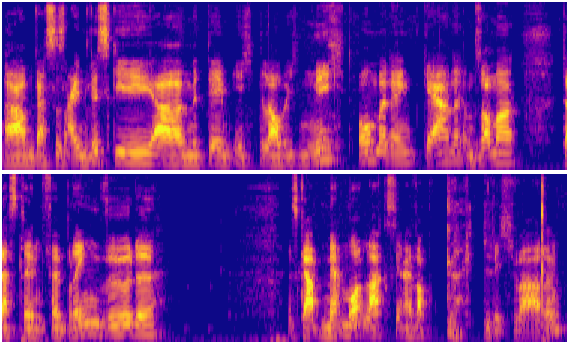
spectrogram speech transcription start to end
Ähm, das ist ein Whisky, äh, mit dem ich, glaube ich, nicht unbedingt gerne im Sommer das denn verbringen würde. Es gab Mordlachs, die einfach göttlich waren.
